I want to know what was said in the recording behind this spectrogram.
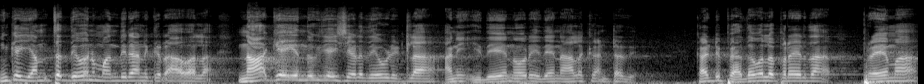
ఇంకా ఎంత దేవుని మందిరానికి రావాలా? నాకే ఎందుకు చేశాడు దేవుడు ఇట్లా? అని ఇదే నోరు ఇదే నాలుక అంటది కాబట్టి పెదవుల ప్రేర ప్రేమ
